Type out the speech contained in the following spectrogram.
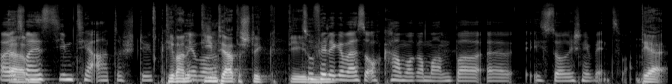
Aber das Ähm, war jetzt die im Theaterstück. Die waren aber die im Theaterstück, den, Zufälligerweise auch Kameramann bei äh, historischen Events waren. der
